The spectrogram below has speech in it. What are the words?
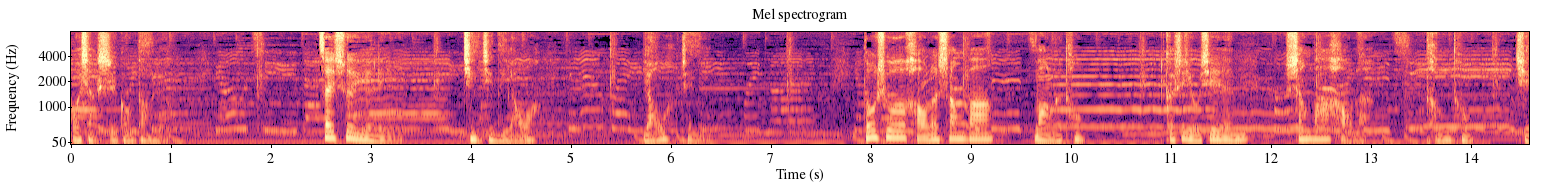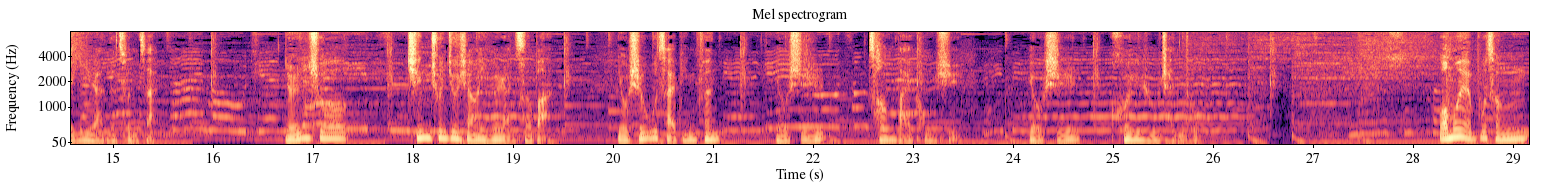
我想时光倒流，在岁月里。静静的遥望，遥望着你。都说好了伤疤忘了痛，可是有些人伤疤好了，疼痛却依然的存在。有人说，青春就像一个染色板，有时五彩缤纷，有时苍白空虚，有时灰如尘土。我们也不曾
